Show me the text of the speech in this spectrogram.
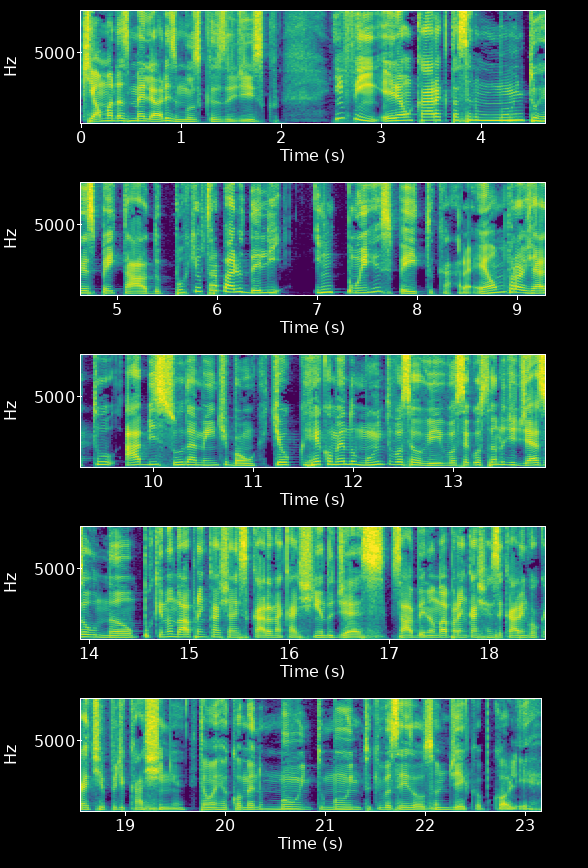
que é uma das melhores músicas do disco. Enfim, ele é um cara que está sendo muito respeitado porque o trabalho dele impõe respeito, cara. É um projeto absurdamente bom que eu recomendo muito você ouvir, você gostando de jazz ou não, porque não dá para encaixar esse cara na caixinha do jazz, sabe? Não dá para encaixar esse cara em qualquer tipo de caixinha. Então eu recomendo muito, muito que vocês ouçam Jacob Collier.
